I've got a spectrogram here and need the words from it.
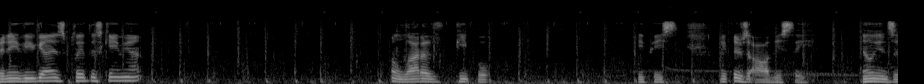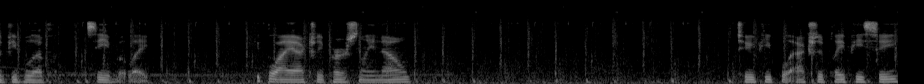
Any of you guys played this game yet? A lot of people like there's obviously millions of people that play PC, but like people I actually personally know two people actually play PC.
